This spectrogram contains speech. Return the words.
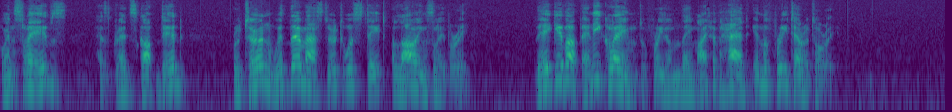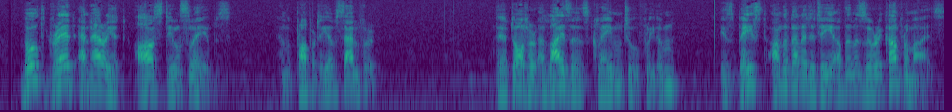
When slaves, as Dred Scott did, return with their master to a state allowing slavery, they give up any claim to freedom they might have had in the free territory. Both Dred and Harriet are still slaves, and the property of Sanford. Their daughter Eliza's claim to freedom is based on the validity of the Missouri Compromise.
